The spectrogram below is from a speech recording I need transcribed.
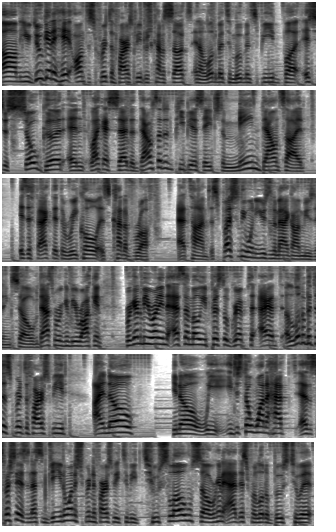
Um, you do get a hit onto sprint to fire speed, which kind of sucks, and a little bit to movement speed, but it's just so good. And like I said, the downside of the PPSH, the main downside is the fact that the recoil is kind of rough at times, especially when you're using the mag I'm using. So that's what we're to be rocking. We're to be running the SMOE pistol grip to add a little bit to sprint to fire speed. I know you know, we you just don't want to have, as especially as an SMG, you don't want to sprint to fire speed to be too slow. So we're gonna add this for a little boost to it,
